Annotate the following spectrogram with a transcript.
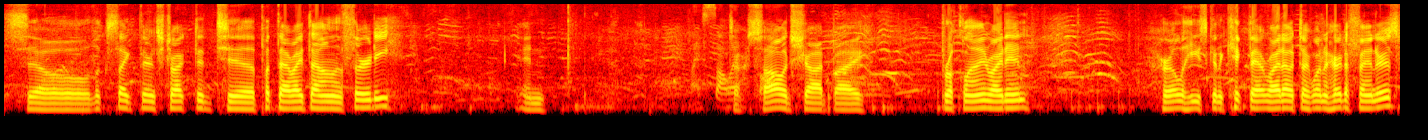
So looks like they're instructed to put that right down on the 30. And solid. it's a solid shot by Brookline right in. Hurley, he's going to kick that right out to one of her defenders.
